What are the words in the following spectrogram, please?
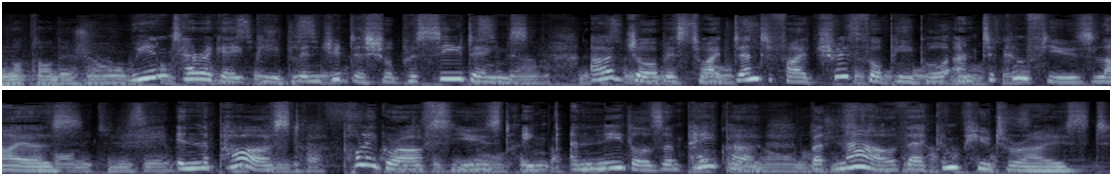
We interrogate people in judicial proceedings. Our job is to identify truthful people and to confuse liars. In the past, polygraphs used ink and needles and paper, but now they're computerized.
